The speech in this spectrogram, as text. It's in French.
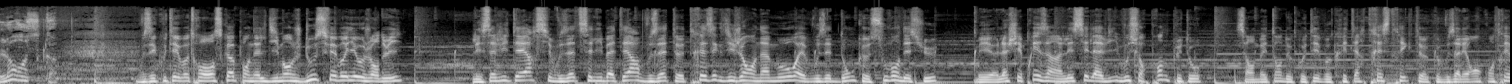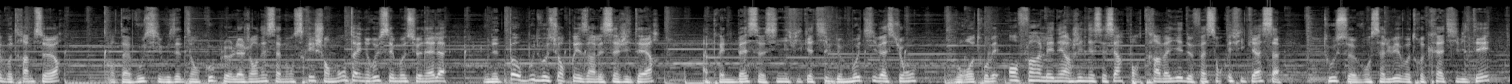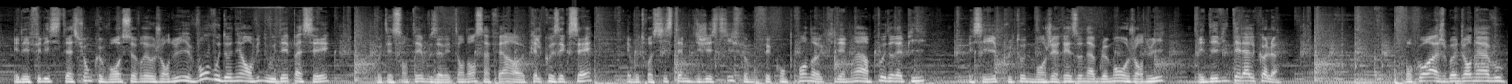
L'horoscope. Vous écoutez votre horoscope, on est le dimanche 12 février aujourd'hui. Les Sagittaires, si vous êtes célibataire, vous êtes très exigeant en amour et vous êtes donc souvent déçu. Mais euh, lâchez prise, hein, laissez la vie vous surprendre plutôt. C'est en mettant de côté vos critères très stricts que vous allez rencontrer votre âme sœur. Quant à vous, si vous êtes en couple, la journée s'annonce riche en montagnes russes émotionnelles. Vous n'êtes pas au bout de vos surprises, hein, les Sagittaires. Après une baisse significative de motivation, vous retrouvez enfin l'énergie nécessaire pour travailler de façon efficace. Tous vont saluer votre créativité et les félicitations que vous recevrez aujourd'hui vont vous donner envie de vous dépasser. Côté santé, vous avez tendance à faire quelques excès et votre système digestif vous fait comprendre qu'il aimerait un peu de répit. Essayez plutôt de manger raisonnablement aujourd'hui et d'éviter l'alcool. Bon courage, bonne journée à vous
